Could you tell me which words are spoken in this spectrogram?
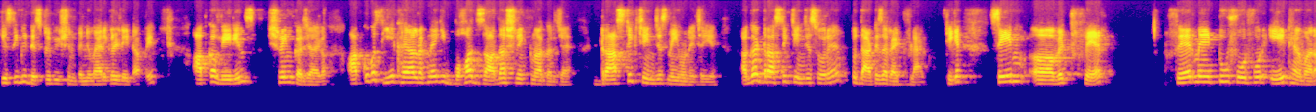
किसी भी डिस्ट्रीब्यूशन पे न्यूमेरिकल डेटा पे आपका वेरिएंस श्रिंक कर जाएगा। आपको बस ये ख्याल रखना है कि बहुत ज़्यादा श्रिंक ना कर जाए। ड्रास्टिक चेंजेस नहीं होने चाहिए। अगर ड्रास्टिक चेंजेस हो रहे हैं तो that is a red flag ठीक है? सेम विथ फेयर फेयर में 2448 है हमारा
